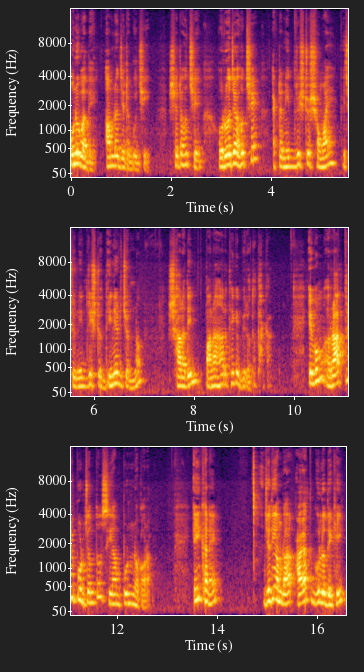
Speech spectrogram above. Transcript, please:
অনুবাদে আমরা যেটা বুঝি, সেটা হচ্ছে রোজা হচ্ছে একটা নির্দিষ্ট সময়, কিছু নির্দিষ্ট দিনের জন্য সারাদিন পানাহার থেকে বিরত থাকা এবং রাত্রি পর্যন্ত সিয়াম পূর্ণ করা। এইখানে যদি আমরা আয়াতগুলো দেখি,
